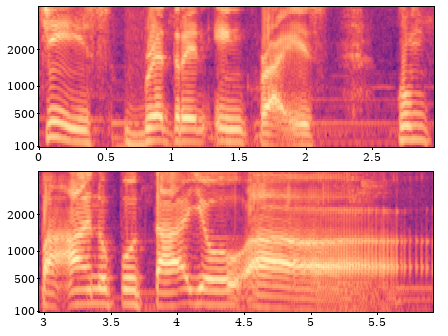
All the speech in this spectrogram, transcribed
G's, brethren in Christ, kung paano po tayo uh,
